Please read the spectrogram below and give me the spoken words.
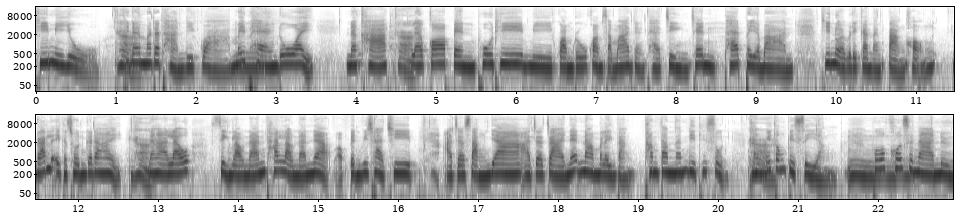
ที่มีอยู่ค่ะที่ได้มาตรฐานดีกว่า ไม่แพงด้วย นะคะค่ะแล้วก็เป็นผู้ที่มีความรู้ความสามารถอย่างแท้จริง เช่น แพทย์พยาบาลที่หน่วยบริการต่างๆ ของรัฐและเอกชนก็ได้ค่ะนะคะแล้วสิ่งเหล่านั้นท่านเหล่านั้นเนี่ยเป็นวิชาชีพ อาจจะสั่งยาอาจจะจ่ายแนะนำอะไรต่างๆทำตามนั้นดีที่สุดค่ะเราไม่ต้องไปเสี่ยงอืมเพราะว่าโฆษณาหนึ่ง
